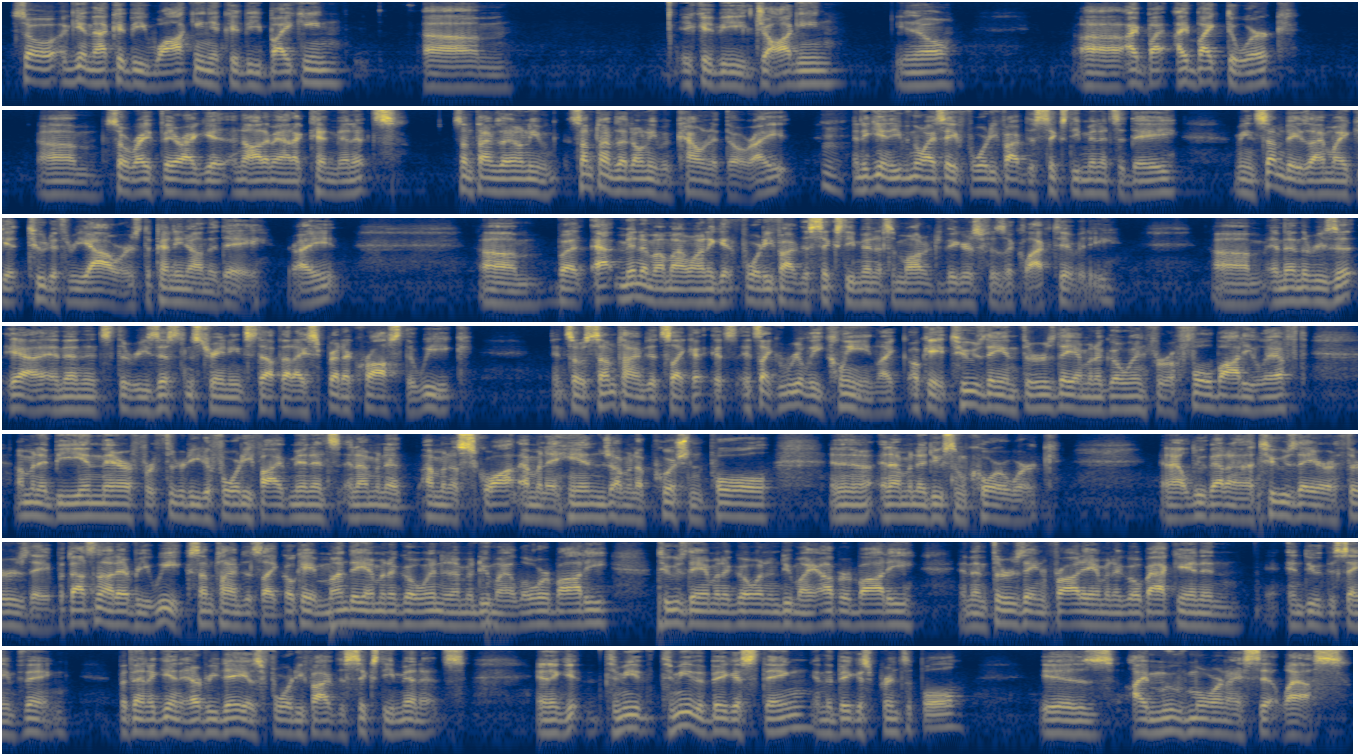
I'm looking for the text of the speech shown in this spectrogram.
So again, that could be walking, it could be biking, um, it could be jogging. You know, uh, I I bike to work um, so right there, I get an automatic 10 minutes. Sometimes I don't even, sometimes I don't even count it though, right? Hmm. And again, even though I say 45 to 60 minutes a day, I mean, some days I might get two to three hours depending on the day, right? Um, but at minimum, I want to get 45 to 60 minutes of moderate to vigorous physical activity. Um, and then the resist, yeah, and then it's the resistance training stuff that I spread across the week and so sometimes it's like it's it's like really clean. Like okay, Tuesday and Thursday I'm going to go in for a full body lift. I'm going to be in there for 30 to 45 minutes and I'm going to I'm going to squat, I'm going to hinge, I'm going to push and pull and and I'm going to do some core work. and I'll do that on a Tuesday or a Thursday, but that's not every week. Sometimes it's like, okay, Monday I'm going to go in and I'm going to do my lower body. Tuesday I'm going to go in and do my upper body, and then Thursday and Friday I'm going to go back in and and do the same thing. But then again, every day is 45 to 60 minutes. And again, to me, to me, the biggest thing and the biggest principle is I move more and I sit less.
